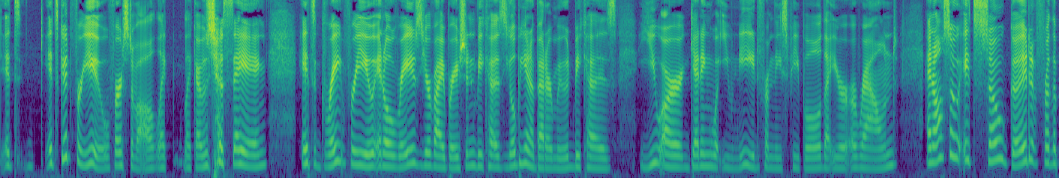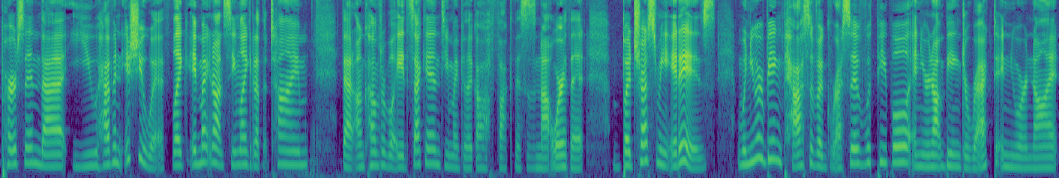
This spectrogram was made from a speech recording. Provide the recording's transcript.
it's it's good for you first of all like like I was just saying. It's great for you. It'll raise your vibration because you'll be in a better mood because you are getting what you need from these people that you're around. And also it's so good for the person that you have an issue with. Like it might not seem like it at the time that uncomfortable 8 seconds you might be like oh fuck this is not worth it. But trust me it is. When you are being passive aggressive with people and you're not being direct and you are not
